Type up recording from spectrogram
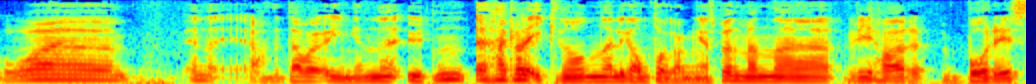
Og eh, en, Ja, dette var jo ingen uten Her klarer jeg ikke noen elegant overgang, Espen, men uh, vi har Boris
